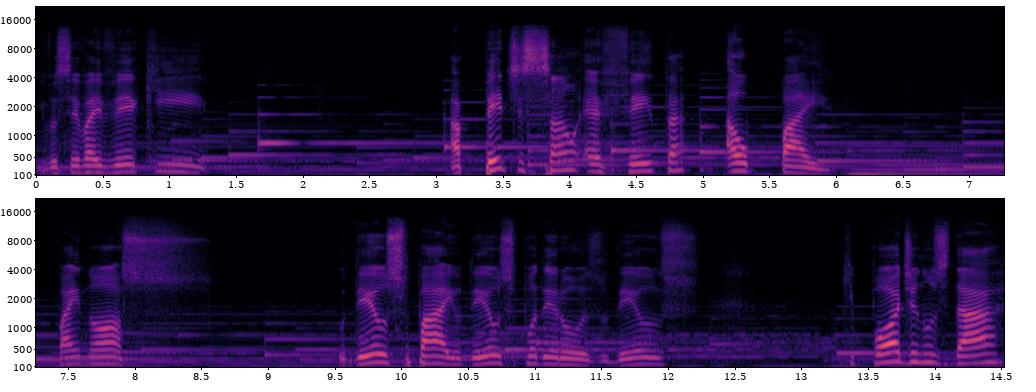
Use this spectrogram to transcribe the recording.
E você vai ver que a petição é feita ao Pai. Pai nosso, o Deus Pai, o Deus poderoso, o Deus que pode nos dar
